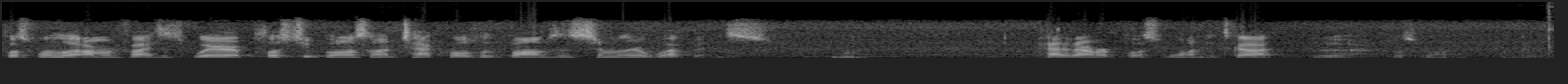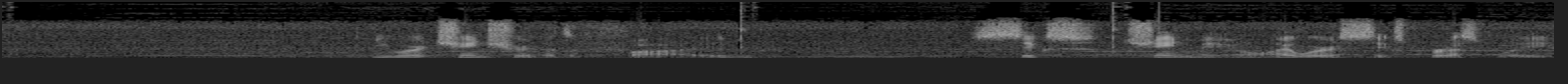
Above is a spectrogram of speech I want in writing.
Plus one leather armor provides its wearer a plus two bonus on attack rolls with bombs and similar weapons. Hmm. Padded armor plus one. It's got ugh, plus one. Okay. You wear a chain shirt. That's a five. Six chainmail. I wear a six breastplate.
